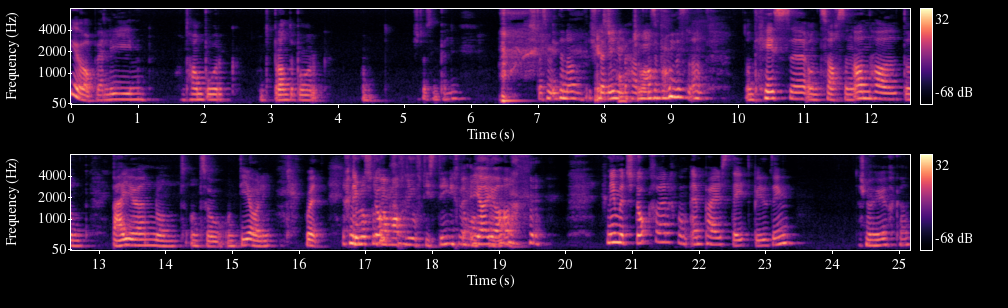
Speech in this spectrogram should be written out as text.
Ja, Berlin und Hamburg und Brandenburg und ist das in Berlin? ist das miteinander? Ist Jetzt Berlin überhaupt ein Bundesland? Und Hessen und Sachsen-Anhalt und Bayern und, und so. Und die alle. Gut. Ich Du nehme schaust da Stock... mal ein bisschen auf dein Ding. Ich Ja, ja. ich nehme das Stockwerk vom Empire State Building. Das ist noch hoch, gell?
